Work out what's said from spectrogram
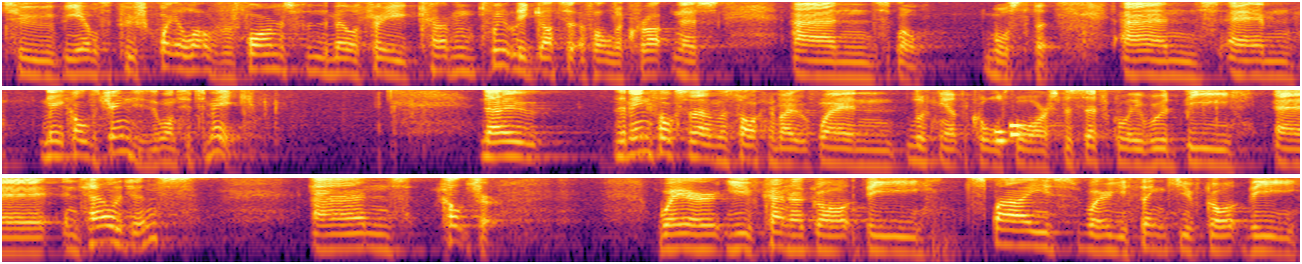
to be able to push quite a lot of reforms within the military, completely gut it of all the corruptness, and, well, most of it, and um, make all the changes he wanted to make. Now, the main focus I was talking about when looking at the Cold War specifically would be uh, intelligence and culture, where you've kind of got the spies, where you think you've got the,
